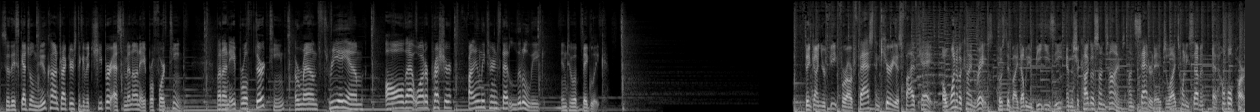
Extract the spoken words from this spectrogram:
So they schedule new contractors to give a cheaper estimate on April 14th. But on April 13th, around 3 a.m., all that water pressure finally turns that little leak into a big leak. Think on your feet for our Fast and Curious 5K, a one of a kind race hosted by WBEZ and the Chicago Sun Times on Saturday, July 27th at Humboldt Park.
